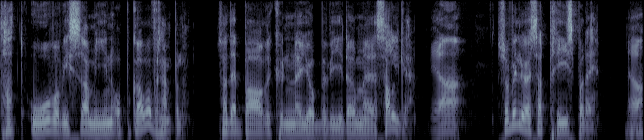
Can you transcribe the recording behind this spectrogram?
tatt over visse av mine oppgaver, f.eks. Sånn at jeg bare kunne jobbe videre med salget. Ja. Så ville jo jeg satt pris på det. Ja.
